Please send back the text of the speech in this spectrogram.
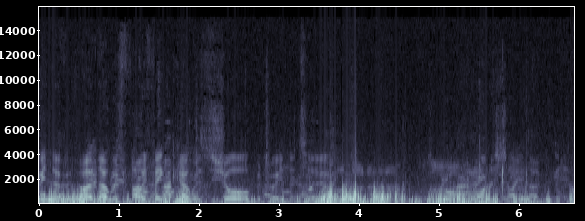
mean, that, I, that was, I think that was sure between the two.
